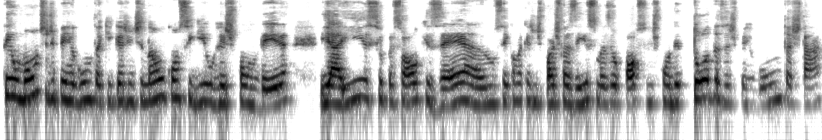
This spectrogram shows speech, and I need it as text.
Tem um monte de pergunta aqui que a gente não conseguiu responder. E aí, se o pessoal quiser, eu não sei como é que a gente pode fazer isso, mas eu posso responder todas as perguntas, tá?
